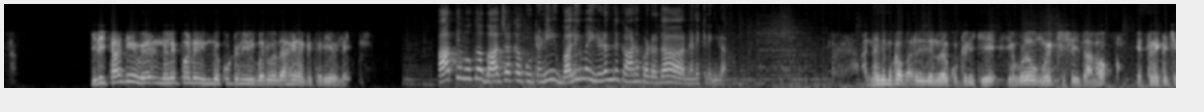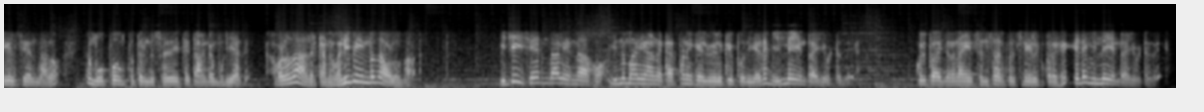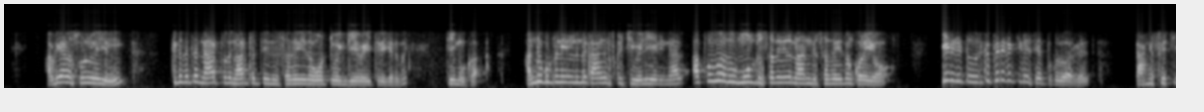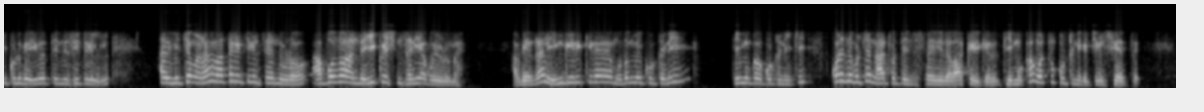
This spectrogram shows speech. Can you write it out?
இதை தாண்டிய வேறு நிலைப்பாடு இந்த கூட்டணியில் வருவதாக எனக்கு தெரியவில்லை. அதிமுக பாஜக கூட்டணி வலிமை இழந்து காணப்படுறதா நினைக்கிறீங்களா? அதிமுக பாரதிய ஜனதா கூட்டணிக்கு எவ்வளவு முயற்சி செய்தாலும் எத்தனை கட்சிகள் சேர்ந்தாலும் இந்த முப்பது முப்பத்தி ரெண்டு சதவீதத்தை தாண்ட முடியாது. அவ்வளவுதான். அதற்கான வலிமை என்பது அவ்வளவுதான். விஜய் சேர்ந்தால் என்ன ஆகும்? இந்த மாதிரியான கற்பனை கேள்விகளுக்கு இப்போது இடம் இல்லை என்றாகிவிட்டது குறிப்பாக ஜனநாயக சென்சார் பிரச்சனைகளுக்கு பிறகு இடம் இல்லை என்றாகிவிட்டது அப்படியான சூழ்நிலையில் கிட்டத்தட்ட நாற்பது நாற்பத்தி ஐந்து சதவீத ஓட்டு வங்கியை வைத்திருக்கிறது திமுக. அந்த கூட்டணியிலிருந்து காங்கிரஸ் கட்சி வெளியேறினால் அப்போதும் அது மூன்று சதவீதம் நான்கு சதவீதம் குறையும். ஈடுகட்டுவதற்கு பிற கட்சிகளை சேர்த்துக் கொள்வார்கள். காங்கிரஸ் கட்சி கொடுக்கிற இருபத்தைந்து சீட்டுகளில் அது மிச்சமானால் மற்ற கட்சிகள் சேர்ந்து விடும். அப்போதும் அந்த ஈக்குவேஷன் சரியா போய்விடுமே. அப்படி என்றால் இங்கு இருக்கிற முதன்மை கூட்டணி திமுக கூட்டணிக்கு குறைந்தபட்சம் நாற்பத்தைந்து சதவீத வாக்கு இருக்கிறது. திமுக மற்றும் கூட்டணி கட்சிகள் சேர்த்து.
